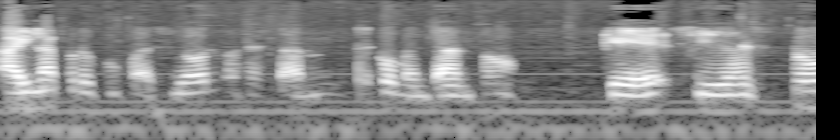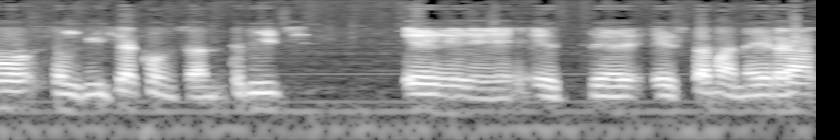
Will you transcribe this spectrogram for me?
Hay la preocupación, nos están recomendando que si esto se inicia con Santrich, eh, de esta manera,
